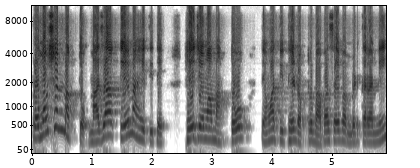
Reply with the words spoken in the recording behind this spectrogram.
प्रमोशन मागतो. माझा क्लेम आहे तिथे. हे जेव्हा मागतो तेव्हा तिथे डॉक्टर बाबासाहेब आंबेडकरांनी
